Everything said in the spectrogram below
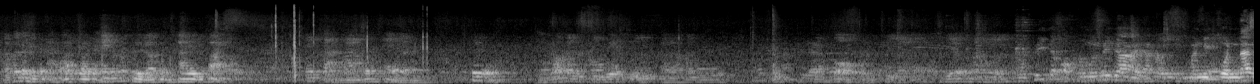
เราก็จะมีปัญหาว่าเราจะให้น้ำเกลือคนไข้หรือเปล่าให้สารน้ำต้นแทนซึ่งถามว่ามันซีเรียสอีกเอ่อมันมันก่อ พี่จะออกตรงนู้นไม่ได้นะมันมีคนนั่ง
